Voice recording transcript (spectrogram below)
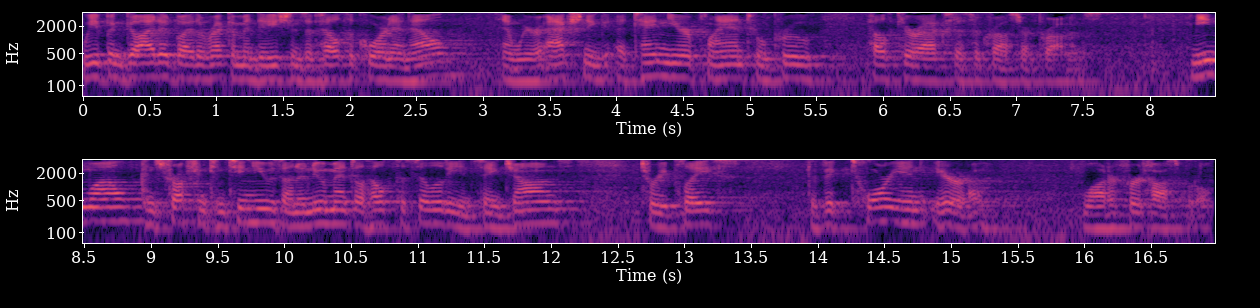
we've been guided by the recommendations of Health Accord NL, and we are actioning a 10 year plan to improve healthcare access across our province. Meanwhile, construction continues on a new mental health facility in St. John's to replace the Victorian era Waterford Hospital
